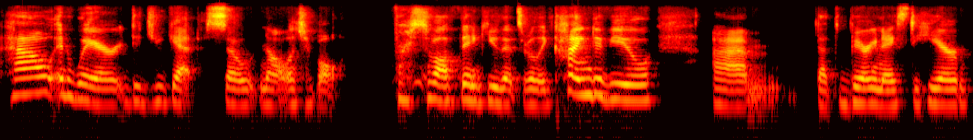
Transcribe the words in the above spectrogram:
How and where did you get so knowledgeable? First of all, thank you. That's really kind of you. Um, that's very nice to hear.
